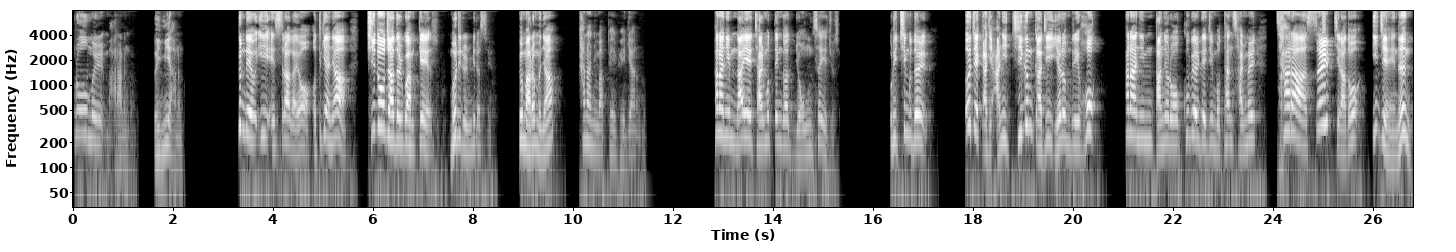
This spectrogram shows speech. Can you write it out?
부러움을 말하는 겁니다. 의미하는 겁니다. 그런데요, 이 에스라가요, 어떻게 하냐? 지도자들과 함께 머리를 밀었어요. 그 말은 뭐냐? 하나님 앞에 회개하는 겁니다. 하나님, 나의 잘못된 것 용서해 주세요. 우리 친구들, 어제까지, 아니, 지금까지 여러분들이 혹 하나님 자녀로 구별되지 못한 삶을 살았을지라도, 이제는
